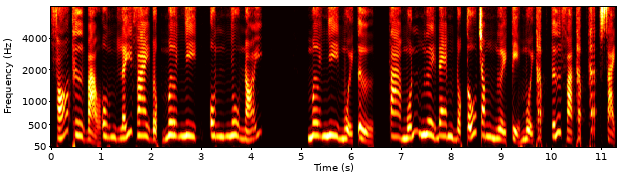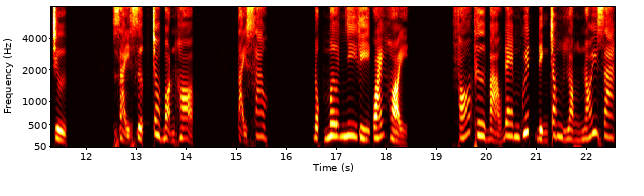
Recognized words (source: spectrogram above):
Phó thư bảo ôm lấy vai độc mơ nhi, ôn nhu nói. Mơ nhi muội tử, ta muốn ngươi đem độc tố trong người tỉ muội thập tứ và thập thất giải trừ. Giải dược cho bọn họ. Tại sao? Độc mơ nhi kỳ quái hỏi. Phó thư bảo đem quyết định trong lòng nói ra,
